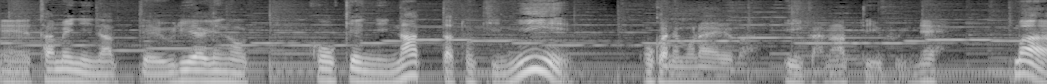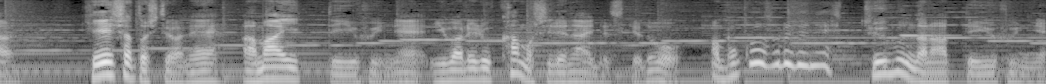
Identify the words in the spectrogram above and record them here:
えー、ためになって売り上げの貢献になった時にお金もらえればいいかなっていうふうにね。まあ、経営者としてはね、甘いっていうふうにね、言われるかもしれないですけど、まあ、僕はそれでね、十分だなっていうふうにね、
